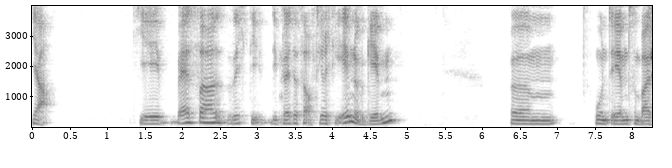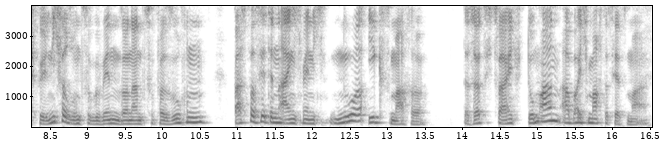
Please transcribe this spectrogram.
ja, je besser sich die, die Playtester auf die richtige Ebene begeben ähm, und eben zum Beispiel nicht versuchen zu gewinnen, sondern zu versuchen, was passiert denn eigentlich, wenn ich nur X mache? Das hört sich zwar eigentlich dumm an, aber ich mache das jetzt mal.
